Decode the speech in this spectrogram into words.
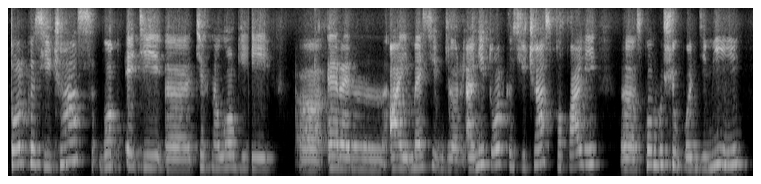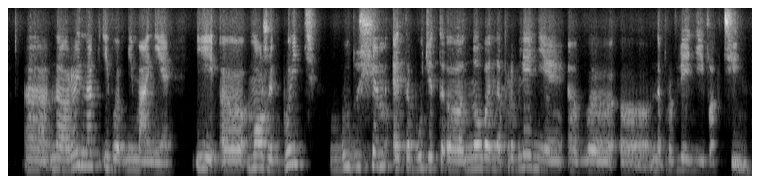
Только сейчас вот эти э, технологии э, RNA messenger, они только сейчас попали с помощью пандемии Э, на рынок и во внимание. И, э, может быть, в будущем это будет э, новое направление в направлении вакцин.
